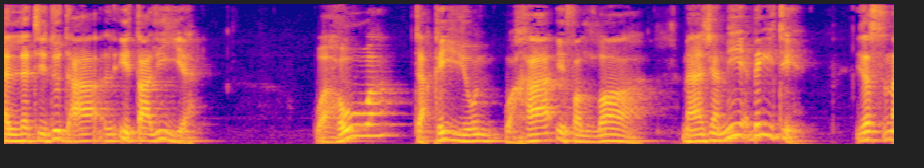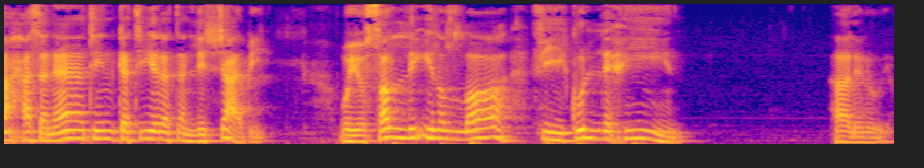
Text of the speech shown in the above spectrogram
التي تدعى الإيطالية وهو تقي وخائف الله مع جميع بيته يصنع حسنات كثيرة للشعب ويصلي إلى الله في كل حين. هاللويا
